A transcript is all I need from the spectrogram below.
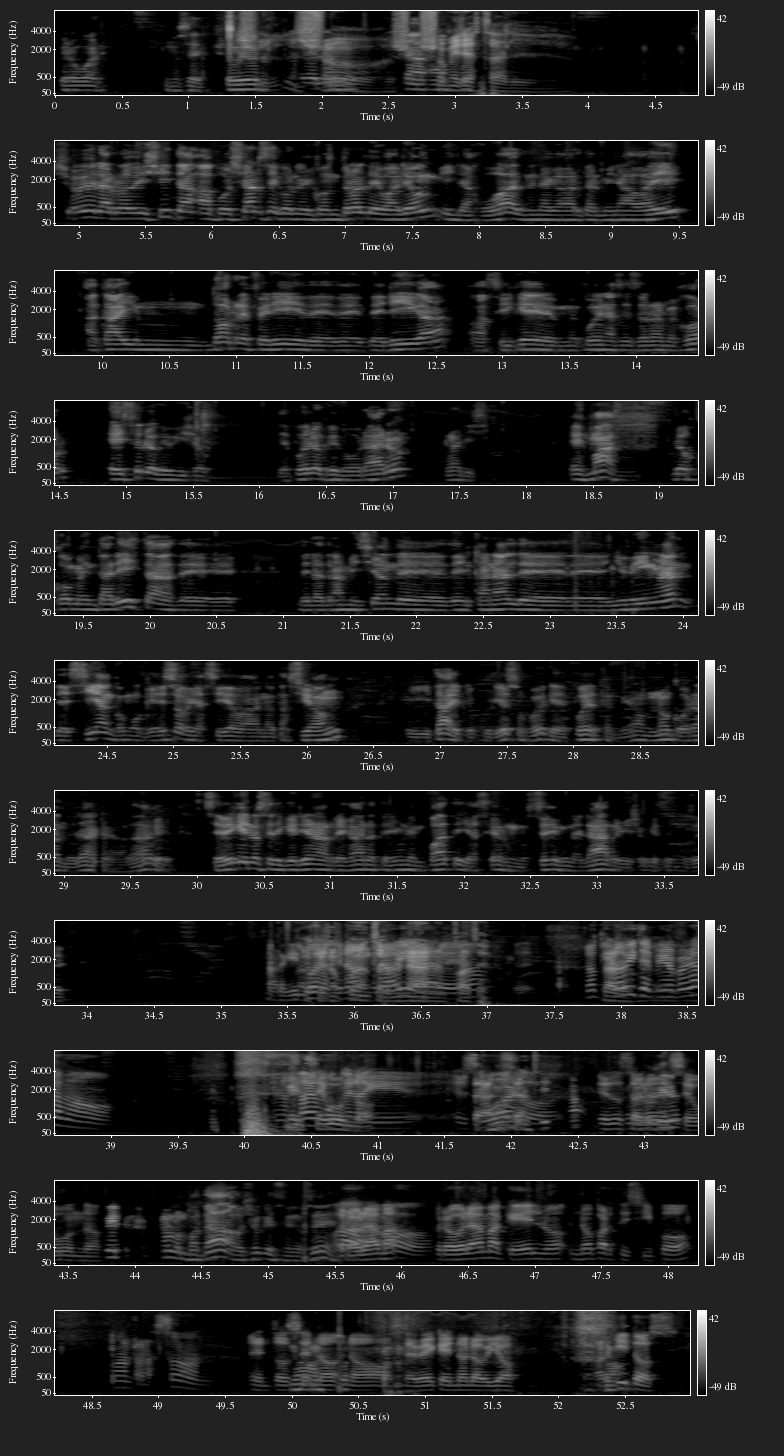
Pero bueno, no sé. Yo Yo, veo, yo, yo, yo miré hasta el. yo veo la rodillita apoyarse con el control de balón y la jugada tendría que haber terminado ahí. Acá hay un- dos referís de, de- de liga, así que me pueden asesorar mejor. Eso es lo que vi yo. Después lo que cobraron, rarísimo. Es más, los comentaristas de, de la transmisión de- del canal de, de New England decían como que eso había sido anotación Y tal, y lo curioso fue que después terminaron no cobrando la verdad. Que se ve que no se le querían arriesgar a tener un empate y hacer, no sé, una larga, yo qué sé, no sé. Marquito, No, que no pueden terminar en empate. eh, ¿No, Claro. ¿no viste el primer programa o...? No El segundo. hay... El eso salió en el segundo. Pero empatado, yo qué sé, no sé. Programa, oh. programa que él no, no participó, Con razón. entonces No, no, no se ve que no lo vio. Marquitos,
